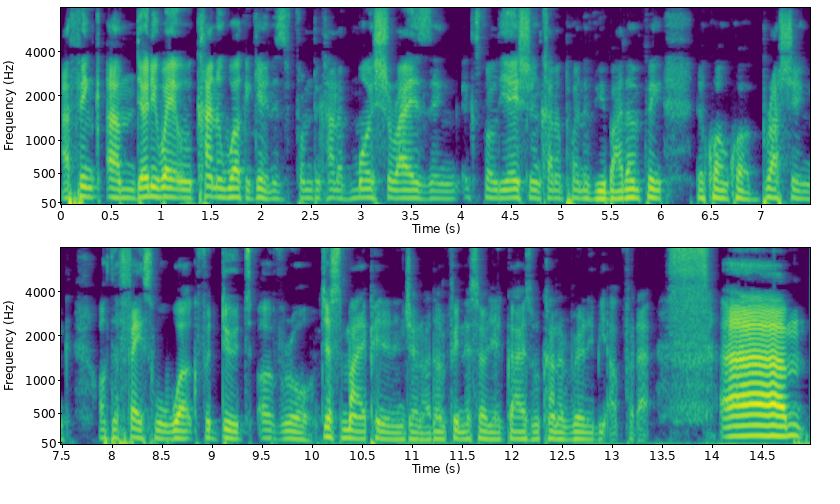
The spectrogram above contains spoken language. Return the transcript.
I think um, the only way it will kind of work again is from the kind of moisturizing exfoliation kind of point of view. But I don't think the quote unquote brushing of the face will work for dudes overall. Just my opinion in general. I don't think necessarily guys will kind of really be up for that. Um,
